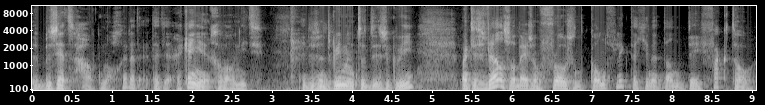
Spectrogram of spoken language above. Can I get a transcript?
eh, bezet houdt nog. Dat, dat erken je gewoon niet. Het is een agreement to disagree. Maar het is wel zo bij zo'n frozen conflict dat je het dan de facto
